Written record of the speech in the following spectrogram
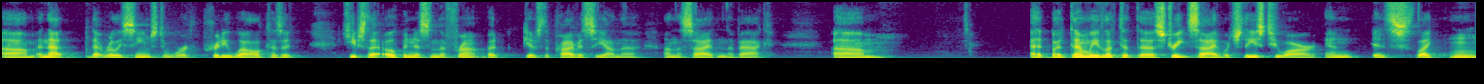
Um, and that, that really seems to work pretty well because it keeps that openness in the front, but gives the privacy on the, on the side and the back. Um, But then we looked at the street side, which these two are, and it's like, hmm,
